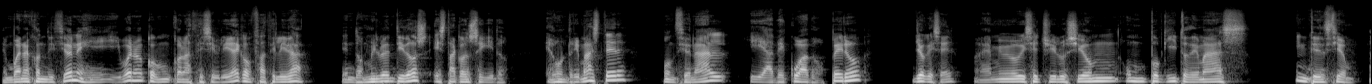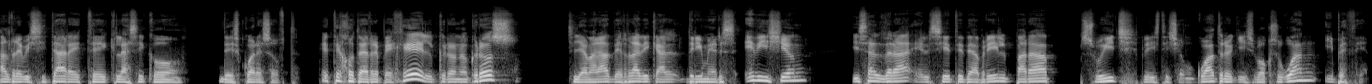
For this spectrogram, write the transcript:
en buenas condiciones y, bueno, con, con accesibilidad y con facilidad en 2022 está conseguido. Es un remaster funcional y adecuado, pero yo qué sé, a mí me hubiese hecho ilusión un poquito de más intención al revisitar este clásico de Squaresoft. Este JRPG, el Chrono Cross, se llamará The Radical Dreamers Edition y saldrá el 7 de abril para Switch, PlayStation 4, Xbox One y PC.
